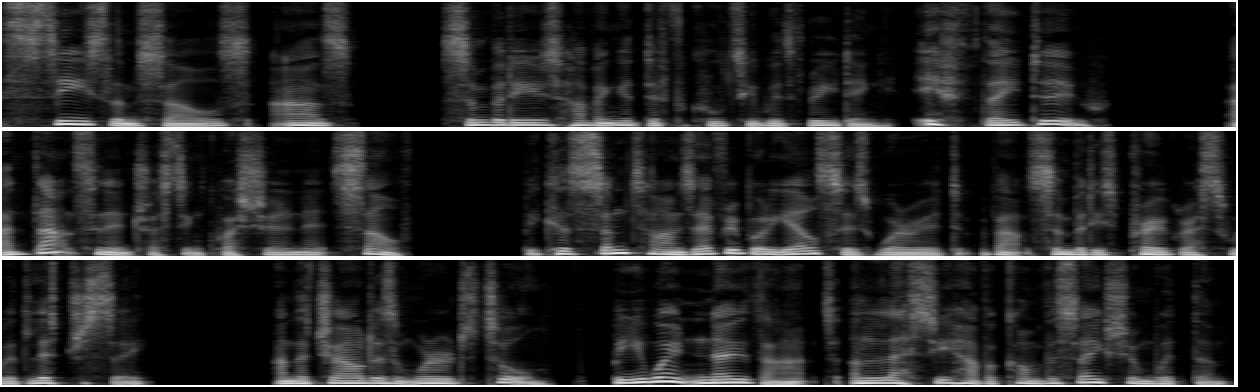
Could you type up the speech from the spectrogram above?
sees themselves as somebody who's having a difficulty with reading, if they do. And that's an interesting question in itself, because sometimes everybody else is worried about somebody's progress with literacy, and the child isn't worried at all. But you won't know that unless you have a conversation with them.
